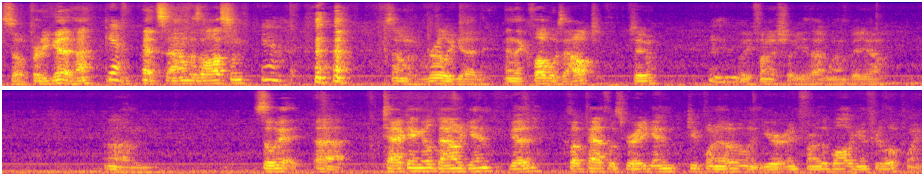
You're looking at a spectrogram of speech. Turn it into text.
So pretty good, huh? Yeah, That sound was awesome. yeah. sound was really good, and the club was out too. hmm Really fun to show you that one on video. Um, so uh, tack angle down again, good. Club path was great again, 2.0, and you're in front of the ball again for your low point.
